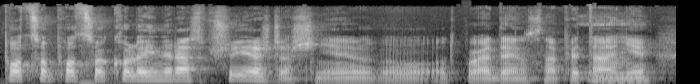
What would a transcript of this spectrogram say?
po co, po co kolejny raz przyjeżdżasz, nie? Bo odpowiadając na pytanie. Mhm.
